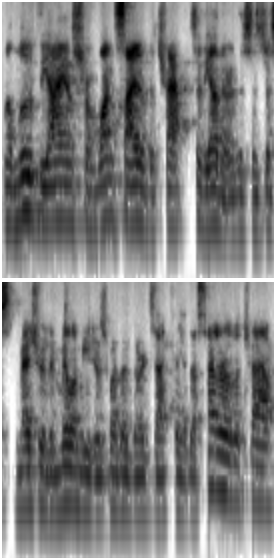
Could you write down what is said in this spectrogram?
we'll move the ions from one side of the trap to the other. This is just measured in millimeters, whether they're exactly at the center of the trap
